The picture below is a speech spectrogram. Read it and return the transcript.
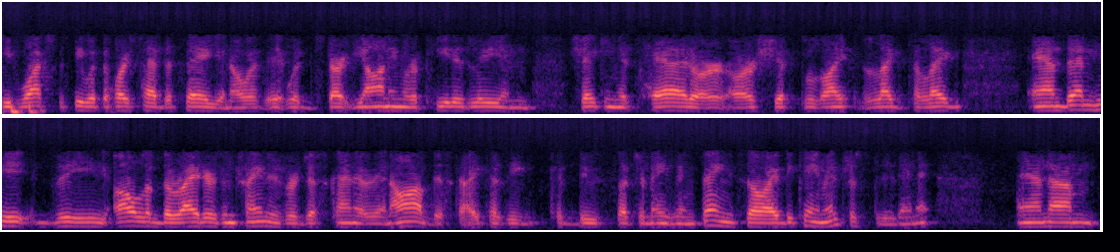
he'd watch to see what the horse had to say. You know, if it would start yawning repeatedly and shaking its head or or shift leg, leg to leg. And then he, the all of the riders and trainers were just kind of in awe of this guy because he could do such amazing things. So I became interested in it, and um,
